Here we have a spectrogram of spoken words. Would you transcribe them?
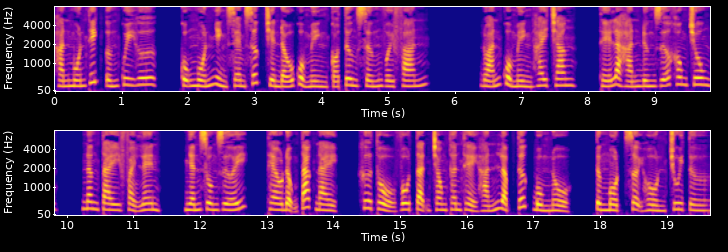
hắn muốn thích ứng quy hư, cũng muốn nhìn xem sức chiến đấu của mình có tương xứng với phán. Đoán của mình hay chăng, thế là hắn đứng giữa không trung, nâng tay phải lên, nhấn xuống dưới, theo động tác này, khư thổ vô tận trong thân thể hắn lập tức bùng nổ, từng một sợi hồn chui từ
